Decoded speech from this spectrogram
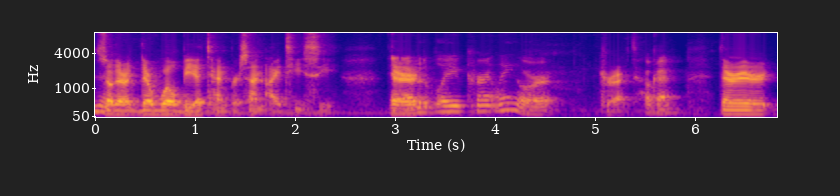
So there there will be a 10% ITC. There, Inevitably, currently, or correct. okay. There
